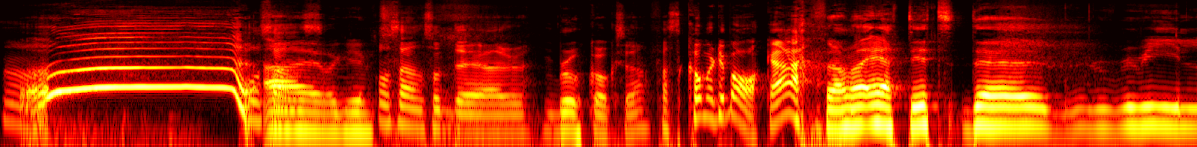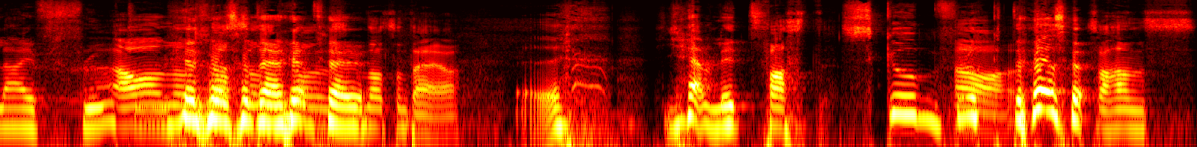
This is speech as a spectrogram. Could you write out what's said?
Ja. Och sen- vad grymt Och sen så dör Brooke också, fast kommer tillbaka! För han har ätit the real life fruit Ja, Något, något, något, sånt där sånt, heter något, något sånt där ja. Jävligt Fast, skum Ja. frukt alltså. så hans...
